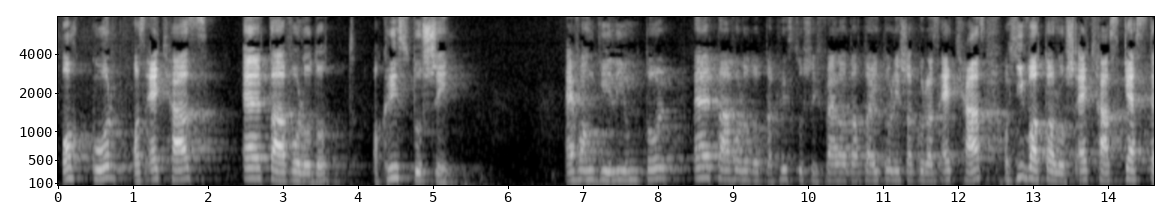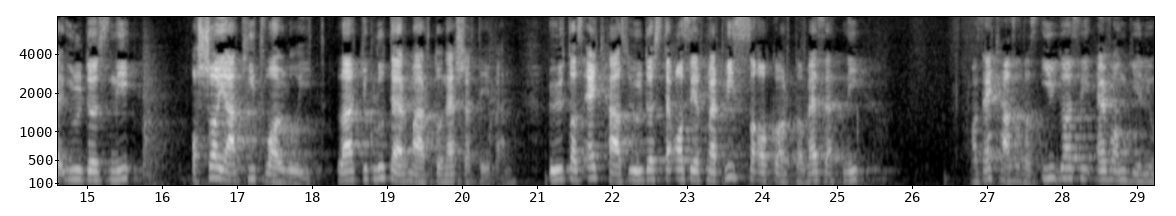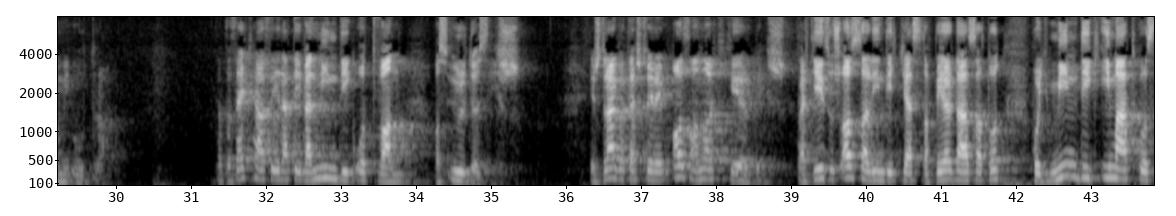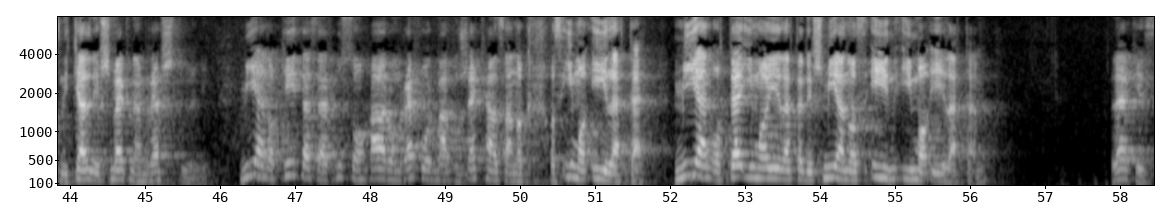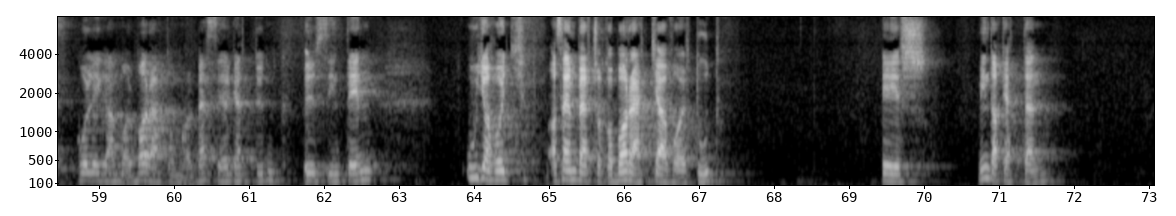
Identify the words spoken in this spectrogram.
akkor az egyház eltávolodott a Krisztusi evangéliumtól, eltávolodott a Krisztusi feladataitól, és akkor az egyház, a hivatalos egyház kezdte üldözni a saját hitvallóit. Látjuk Luther Márton esetében. Őt az egyház üldözte azért, mert vissza akarta vezetni az egyházat az igazi evangéliumi útra. Tehát az egyház életében mindig ott van az üldözés. És drága testvéreim, az a nagy kérdés, mert Jézus azzal indítja ezt a példázatot, hogy mindig imádkozni kell, és meg nem restülni. Milyen a 2023 református egyházának az ima élete? Milyen a te ima életed, és milyen az én ima életem? Lelkész kollégámmal, barátommal beszélgettünk őszintén, úgy, ahogy az ember csak a barátjával tud, és mind a ketten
